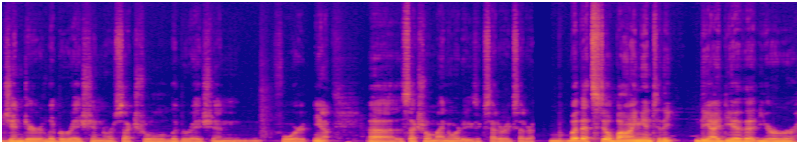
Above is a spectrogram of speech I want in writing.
gender liberation or sexual liberation for you know uh, sexual minorities et cetera et cetera. But that's still buying into the the idea that you're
